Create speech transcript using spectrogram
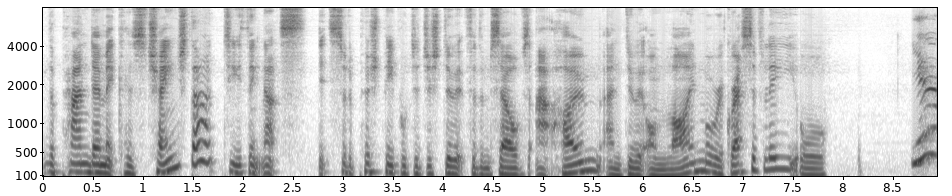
the pandemic has changed that do you think that's it's sort of pushed people to just do it for themselves at home and do it online more aggressively or Yeah,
